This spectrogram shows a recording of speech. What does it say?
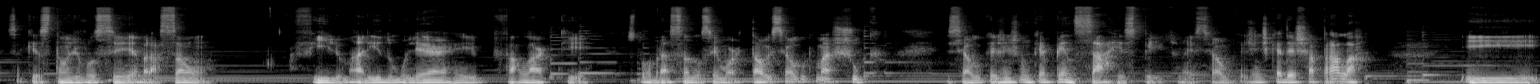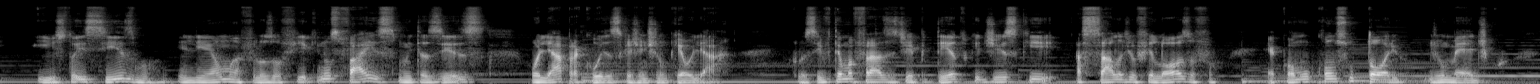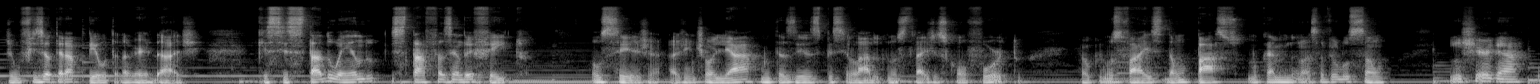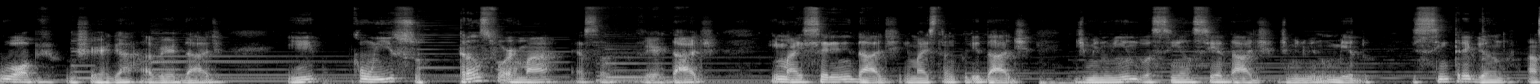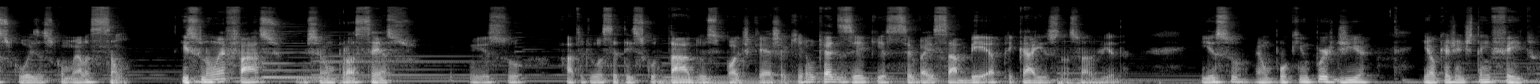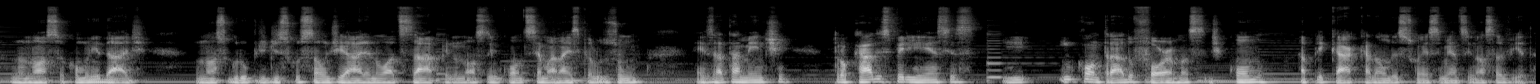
Essa questão de você abraçar um filho, marido, mulher e falar que estou abraçando um ser mortal, isso é algo que machuca. Isso é algo que a gente não quer pensar a respeito, né? Isso é algo que a gente quer deixar para lá. E, e o estoicismo, ele é uma filosofia que nos faz muitas vezes olhar para coisas que a gente não quer olhar. Inclusive tem uma frase de Epiteto que diz que a sala de um filósofo é como o consultório de um médico, de um fisioterapeuta, na verdade, que se está doendo, está fazendo efeito. Ou seja, a gente olhar muitas vezes para esse lado que nos traz desconforto é o que nos faz dar um passo no caminho da nossa evolução. Enxergar o óbvio, enxergar a verdade e, com isso, transformar essa verdade em mais serenidade, em mais tranquilidade, diminuindo assim a ansiedade, diminuindo o medo e se entregando às coisas como elas são. Isso não é fácil, isso é um processo, isso, o fato de você ter escutado esse podcast aqui não quer dizer que você vai saber aplicar isso na sua vida. Isso é um pouquinho por dia e é o que a gente tem feito na nossa comunidade, no nosso grupo de discussão diária no WhatsApp, nos nossos encontros semanais pelo Zoom. É exatamente trocado experiências e encontrado formas de como aplicar cada um desses conhecimentos em nossa vida.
